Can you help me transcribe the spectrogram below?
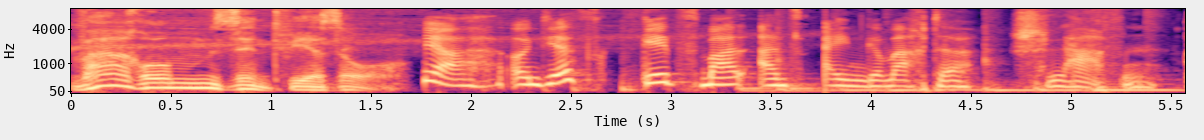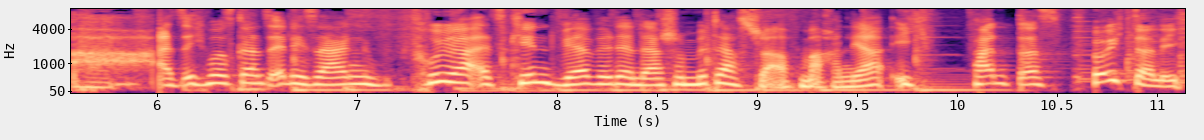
Warum sind wir so? Ja, und jetzt geht's mal ans Eingemachte. Schlafen. Ah, also ich muss ganz ehrlich sagen, früher als Kind, wer will denn da schon Mittagsschlaf machen, ja? Ich fand das fürchterlich.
